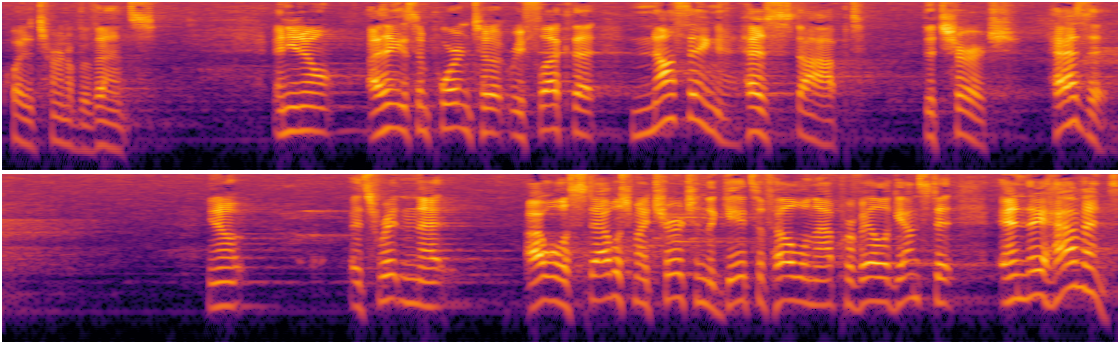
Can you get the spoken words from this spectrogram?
Quite a turn of events. And you know, I think it's important to reflect that nothing has stopped the church, has it? You know, it's written that I will establish my church and the gates of hell will not prevail against it. And they haven't.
